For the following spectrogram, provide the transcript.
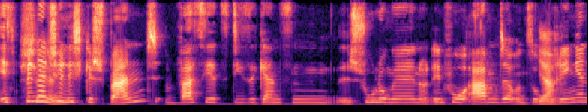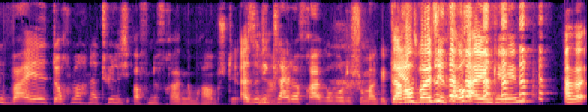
Ich bin Schön. natürlich gespannt, was jetzt diese ganzen äh, Schulungen und Infoabende und so Ja. bringen, weil doch noch natürlich offene Fragen im Raum stehen. Also die Ja. Kleiderfrage wurde schon mal geklärt. Darauf wollte ich jetzt auch eingehen. Aber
